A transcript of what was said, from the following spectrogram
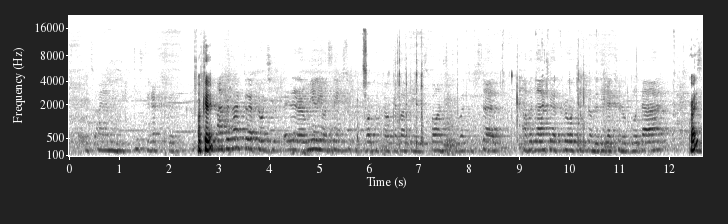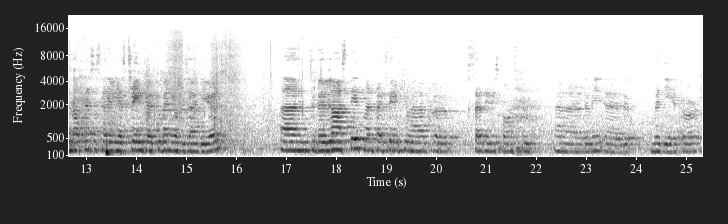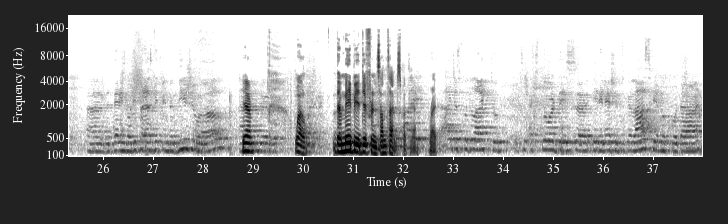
Okay. I would like to approach you. There are a million things you could to talk about in response to what you said. I would like to approach it from the direction of Godard. Right. He's not necessarily a stranger to many of his ideas. And to the last statement, I think you have uh, said in response to uh, the, uh, the mediator uh, that there is no difference between the visual and Yeah. the Well, there may be a difference sometimes, but yeah, right. I just would like to, to explore this uh, in relation to the last film of Godard,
